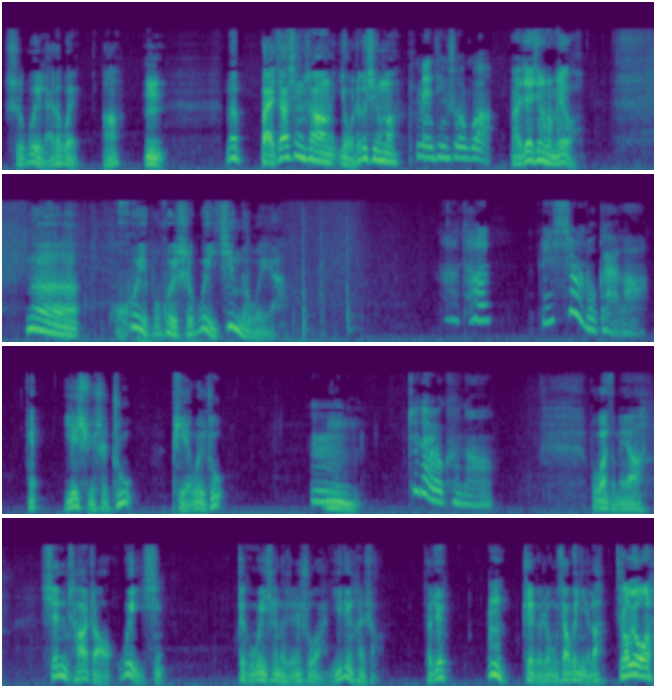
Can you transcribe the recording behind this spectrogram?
是未来的魏啊？嗯。那百家姓上有这个姓吗？没听说过。百家姓上没有。那会不会是魏晋的魏啊？那他连姓都改了？哎，也许是朱，撇魏朱。嗯，这倒有可能。不管怎么样。先查找魏姓，这个魏姓的人数啊，一定很少。小军，嗯，这个任务交给你了，交给我了。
